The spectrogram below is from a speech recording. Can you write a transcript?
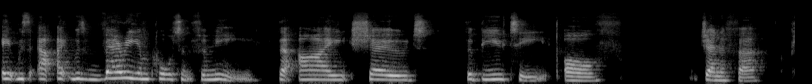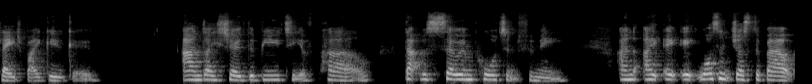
it was uh, it was very important for me that I showed the beauty of Jennifer, played by Gugu, and I showed the beauty of Pearl. That was so important for me, and I, it wasn't just about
